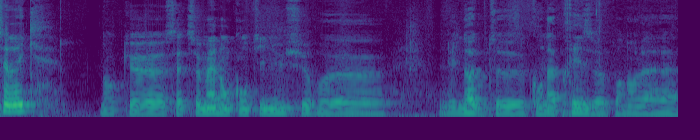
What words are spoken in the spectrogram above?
Bonjour Cédric. Donc euh, cette semaine on continue sur euh, les notes euh, qu'on a prises pendant la,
